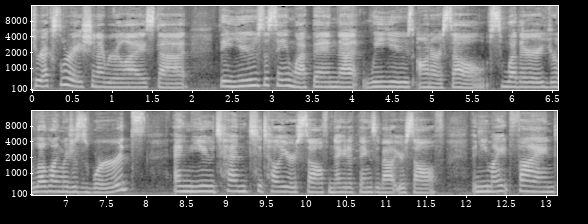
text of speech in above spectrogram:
Through exploration, I realized that they use the same weapon that we use on ourselves. Whether your love language is words and you tend to tell yourself negative things about yourself, then you might find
